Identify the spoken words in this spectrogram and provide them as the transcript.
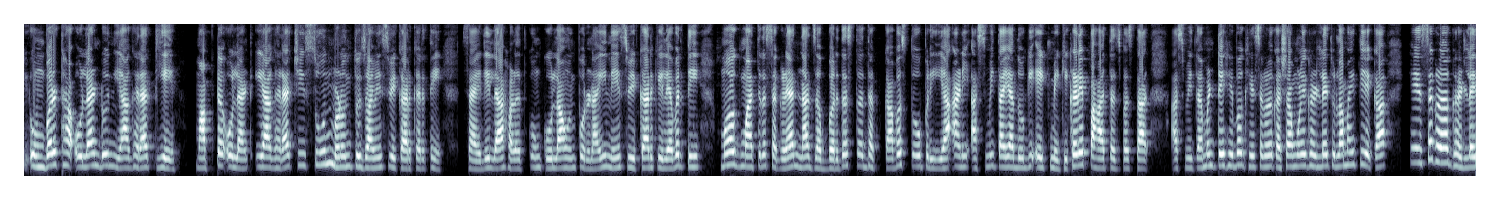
की उंबरठा ओलांडून या घरात ये. मापट ओलांड. या घराची सून म्हणून तुझा मी स्वीकार करते. सायलीला हळद कुंकू लावून पूर्णाईने स्वीकार केल्यावरती मग मात्र सगळ्यांना जबरदस्त धक्का बसतो. प्रिया आणि अस्मिता या दोघी एकमेकीकडे पाहतच बसतात. अस्मिता म्हणते हे बघ हे सगळं कशामुळे घडलंय तुला माहिती आहे का? हे सगळं घडलंय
